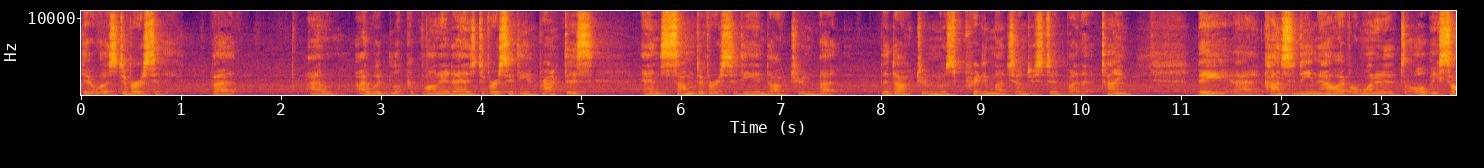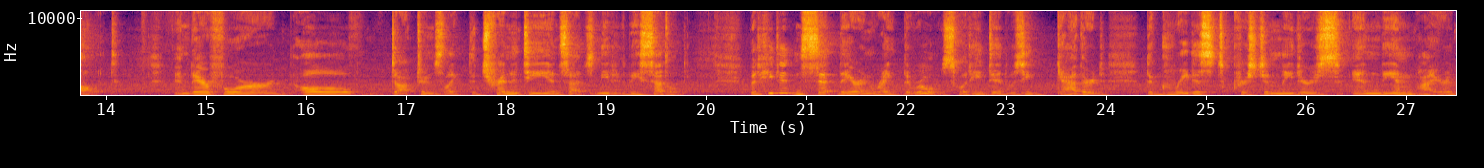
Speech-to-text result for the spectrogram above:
There was diversity, but I, I would look upon it as diversity in practice and some diversity in doctrine, but the doctrine was pretty much understood by that time. They, uh, Constantine, however, wanted it to all be solid, and therefore all doctrines like the Trinity and such needed to be settled. But he didn't sit there and write the rules. What he did was he gathered the greatest Christian leaders in the empire,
